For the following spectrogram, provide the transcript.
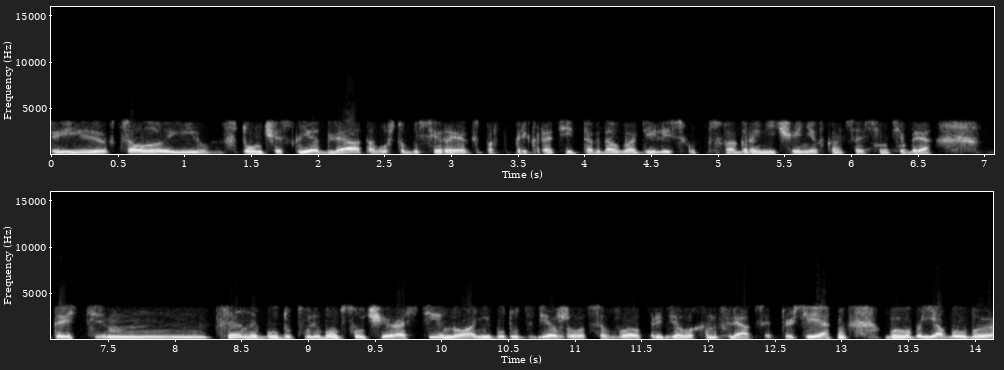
И в целом, и в том числе для того, чтобы серый экспорт прекратить, тогда вводились вот ограничения в конце сентября. То есть цены будут в любом случае расти, но они будут сдерживаться в пределах инфляции. То есть я был бы, я был бы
